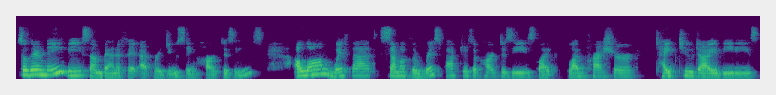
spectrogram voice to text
So there may be some benefit at reducing heart disease. Along with that, some of the risk factors of heart disease, like blood pressure, type 2 diabetes,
